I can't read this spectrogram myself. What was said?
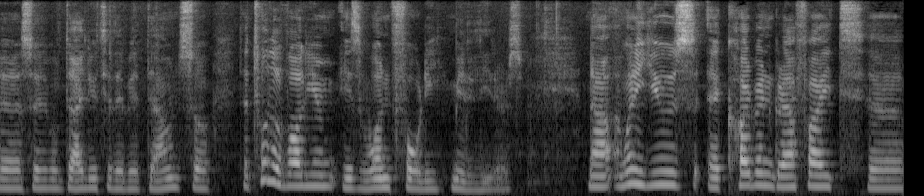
uh, so it will dilute it a bit down so the total volume is 140 milliliters now I'm going to use a carbon graphite uh,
